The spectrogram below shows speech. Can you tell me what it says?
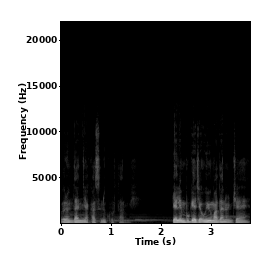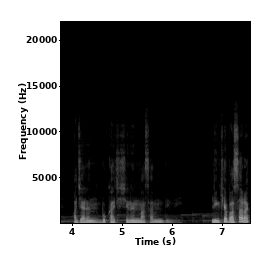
Ölümden yakasını kurtarmış. Gelin bu gece uyumadan önce Acar'ın bu kaçışının masalını dinleyin. Linke basarak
